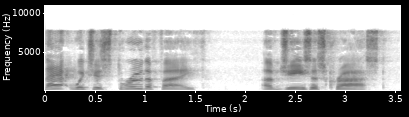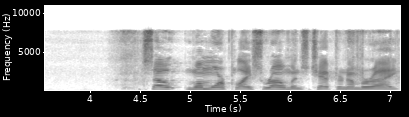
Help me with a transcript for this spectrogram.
that which is through the faith of Jesus Christ. So, one more place Romans chapter number 8,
